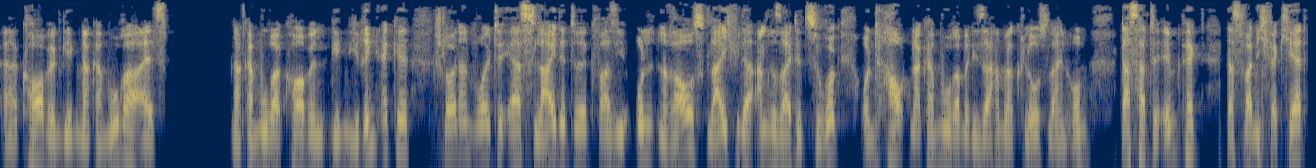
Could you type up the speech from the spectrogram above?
äh, Corbin gegen Nakamura, als Nakamura Corbin gegen die Ringecke schleudern wollte. Er slidete quasi unten raus, gleich wieder andere Seite zurück und haut Nakamura mit dieser Hammer Clothesline um. Das hatte Impact, das war nicht verkehrt.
